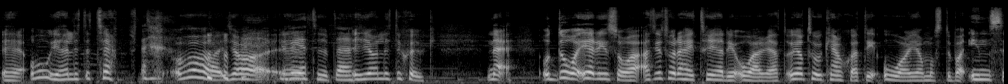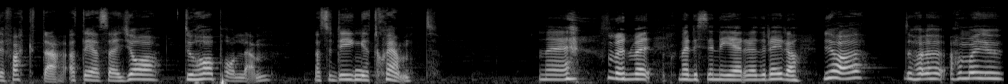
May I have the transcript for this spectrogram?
eh, oh jag är lite täppt, oh jag är vet typ, är jag lite sjuk. Nej, och då är det ju så att jag tror det här är tredje året och jag tror kanske att det är år jag måste bara inse fakta. Att det är så här, ja, du har pollen. Alltså det är inget skämt. Nej, men med, medicinerade du dig då? Ja, då har, har man ju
